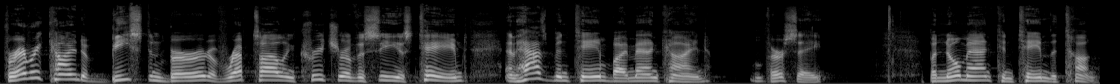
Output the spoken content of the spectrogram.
For every kind of beast and bird, of reptile and creature of the sea is tamed and has been tamed by mankind. Verse 8. But no man can tame the tongue.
